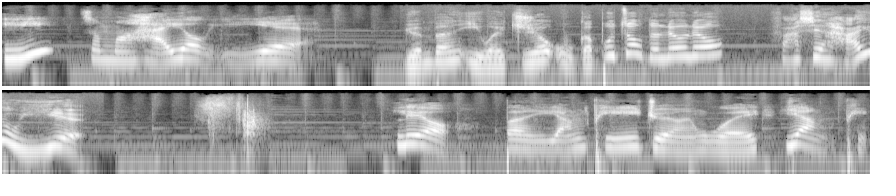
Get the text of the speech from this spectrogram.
咦，怎么还有一页？原本以为只有五个步骤的溜溜，发现还有一页。六，本羊皮卷为样品，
